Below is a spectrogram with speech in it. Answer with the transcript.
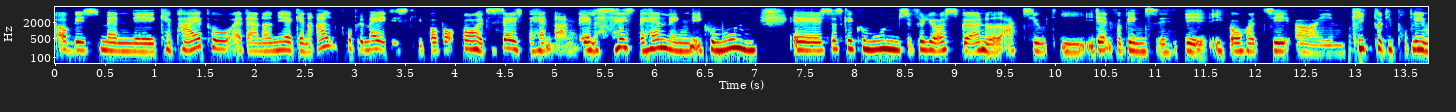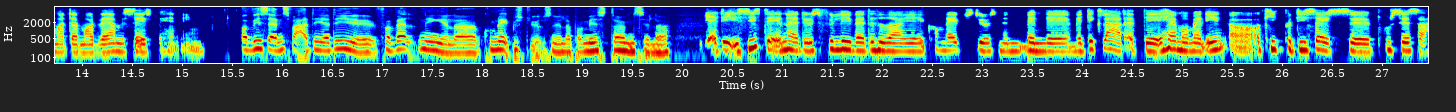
og hvis man øh, kan pege på, at der er noget mere generelt problematisk i forhold til sagsbehandleren eller sagsbehandlingen i kommunen, øh, så skal kommunen selvfølgelig også gøre noget aktivt i, i den forbindelse øh, i forhold til at øh, kigge på de problemer, der måtte være med sagsbehandlingen. Og hvis ansvar det er det øh, forvaltning, eller kommunalbestyrelsen, eller borgmesterens? Eller... Ja, det i sidste ende er det jo selvfølgelig, hvad det hedder, øh, kommunalbestyrelsen, men, men, øh, men det er klart, at her må man ind og, og kigge på de sagsprocesser,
